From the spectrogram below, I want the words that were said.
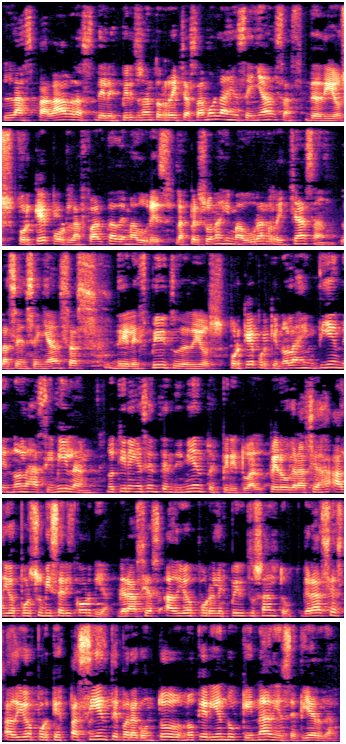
las palabras del Espíritu Santo, rechazamos las enseñanzas de Dios. ¿Por qué? Por la falta de madurez. Las personas inmaduras rechazan las enseñanzas del Espíritu de Dios. ¿Por qué? Porque no las entienden, no las asimilan, no tienen ese entendimiento espiritual. Pero gracias a Dios por su misericordia, gracias a Dios por el Espíritu Santo, gracias a Dios porque es paciente para con todos, no queriendo que nadie se pierda.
